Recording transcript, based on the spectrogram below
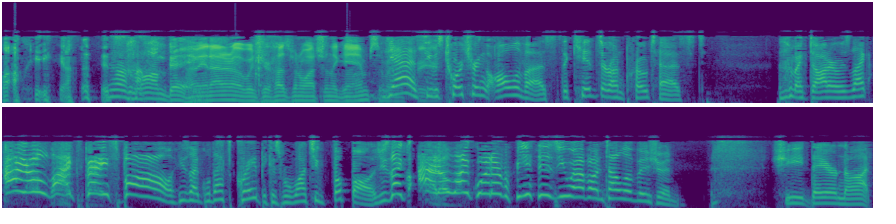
Molly, it's a long day. I mean, I don't know. Was your husband watching the games? Yes, he was torturing all of us. The kids are on protest. My daughter was like, I don't like baseball. He's like, well, that's great because we're watching football. She's like, I don't like whatever it is you have on television. She, they are not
